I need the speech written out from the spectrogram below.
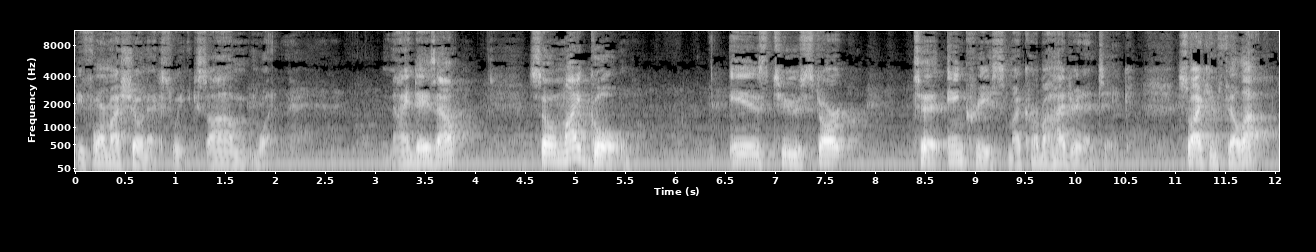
before my show next week. So I'm, what, nine days out? So my goal is to start to increase my carbohydrate intake so I can fill out.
